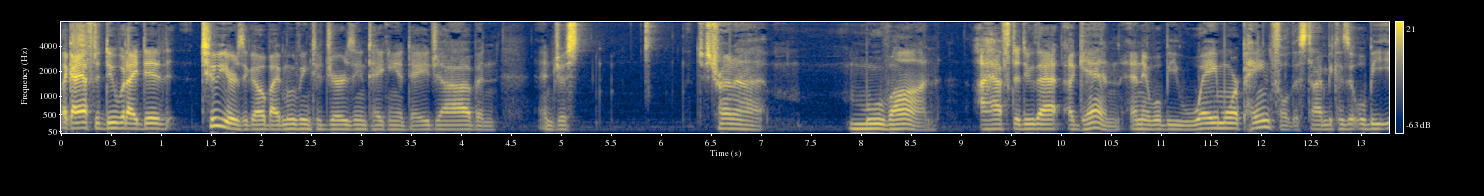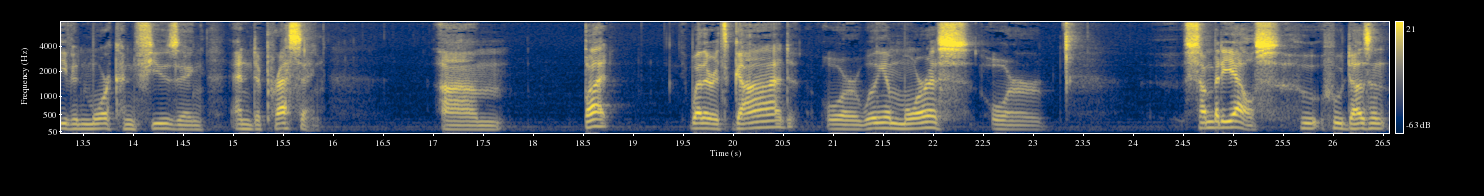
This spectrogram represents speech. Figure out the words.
like I have to do what I did two years ago by moving to Jersey and taking a day job and, and just, just trying to move on. I have to do that again, and it will be way more painful this time because it will be even more confusing and depressing. Um, but whether it's God or William Morris or somebody else who who doesn't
